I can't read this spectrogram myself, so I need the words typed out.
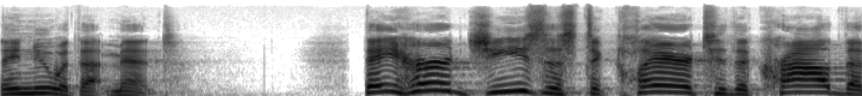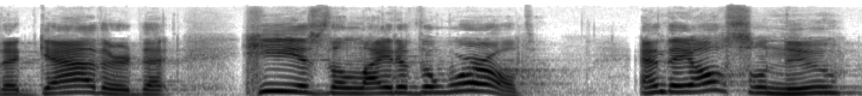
they knew what that meant. They heard Jesus declare to the crowd that had gathered that he is the light of the world. And they also knew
